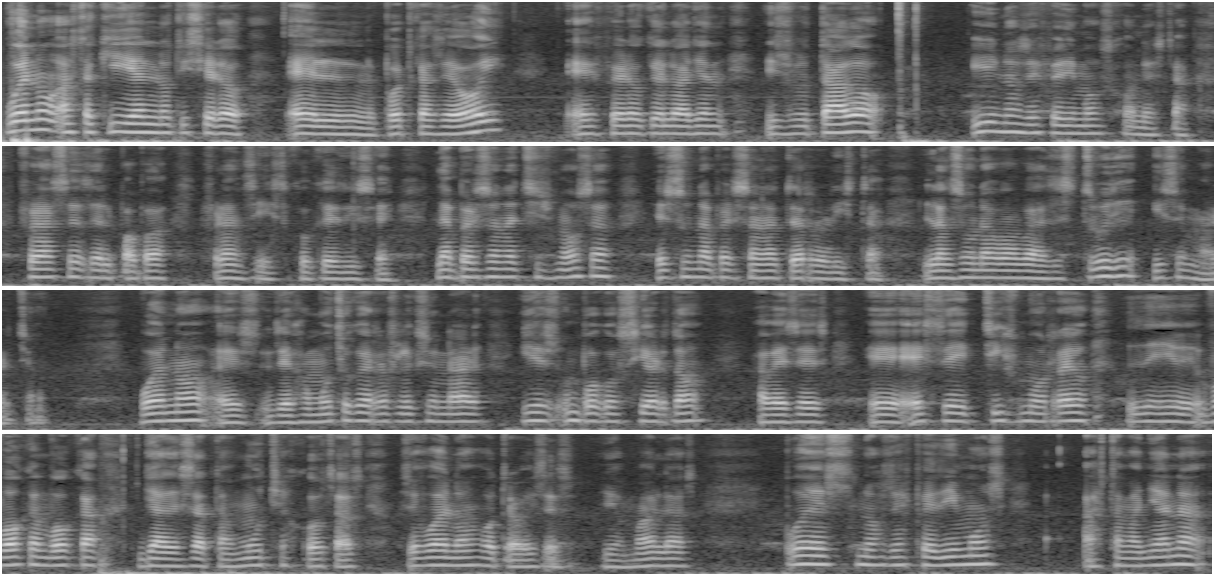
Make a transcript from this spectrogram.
Bueno, hasta aquí el noticiero, el podcast de hoy. Espero que lo hayan disfrutado y nos despedimos con esta frase del Papa Francisco que dice, la persona chismosa es una persona terrorista, lanza una bomba, destruye y se marcha. Bueno, es, deja mucho que reflexionar y es un poco cierto. A veces eh, ese chismorreo de boca en boca ya desata muchas cosas. O bueno, otras veces ya malas. Pues nos despedimos. Hasta mañana.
